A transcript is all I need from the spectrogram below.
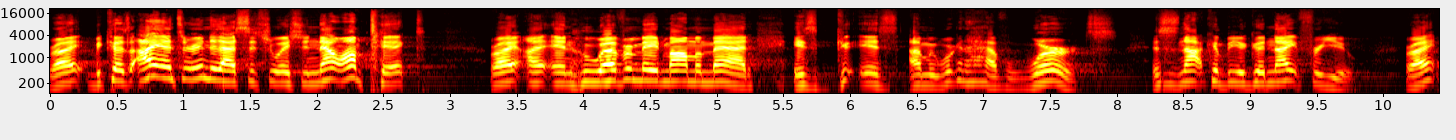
right? Because I enter into that situation, now I'm ticked, right? I, and whoever made mama mad is, is I mean, we're going to have words. This is not going to be a good night for you, right?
